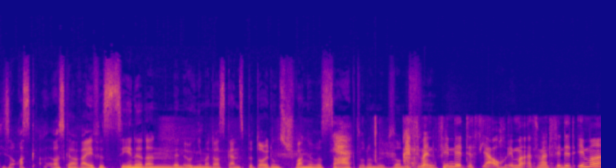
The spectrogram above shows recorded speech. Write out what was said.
diese Oscar-reife Szene dann, wenn irgendjemand was ganz Bedeutungsschwangeres sagt oder besonders. Also man findet es ja auch immer. Also man findet immer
